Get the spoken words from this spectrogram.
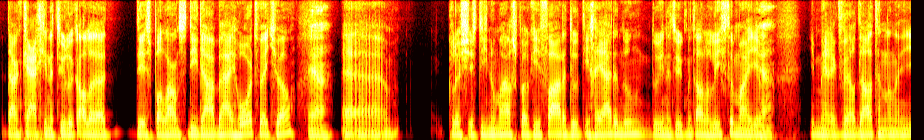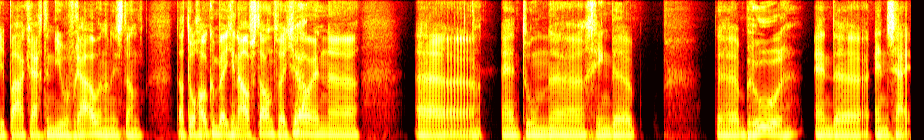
dan krijg je natuurlijk alle disbalans die daarbij hoort, weet je wel. Ja. Uh, klusjes die normaal gesproken je vader doet, die ga jij dan doen. Doe je natuurlijk met alle liefde, maar je, ja. Je merkt wel dat. En dan je pa krijgt een nieuwe vrouw en dan is dan dat toch ook een beetje een afstand, weet je ja. wel. En, en toen ging de de broer en de, en zij,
